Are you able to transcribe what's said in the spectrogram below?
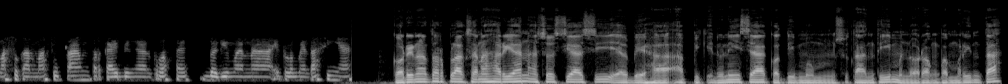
masukan masukan-masukan terkait dengan proses bagaimana implementasinya. Koordinator Pelaksana Harian Asosiasi LBH Apik Indonesia Kotimum Sutanti mendorong pemerintah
